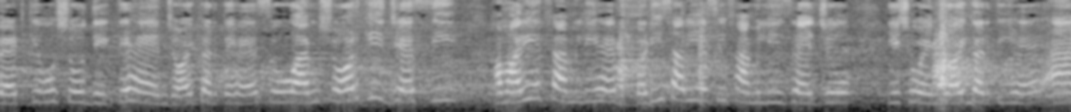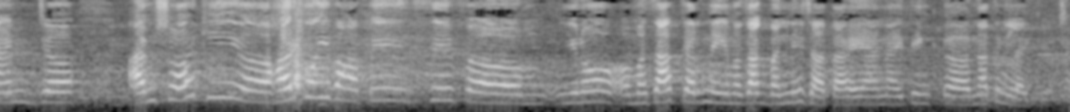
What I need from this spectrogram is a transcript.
बैठ के वो शो देखते हैं एंजॉय करते हैं। सो आई एम श्योर कि जैसी हमारी एक फैमिली है, बड़ी सारी ऐसी फैमिलीज़ है जो ये शो एंजॉय करती है। एंड आई एम श्योर कि हर कोई वहाँ पे सिर्फ़ यू नो मज़ाक करने, मज़ाक बनने जाता है। And I think nothing like it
